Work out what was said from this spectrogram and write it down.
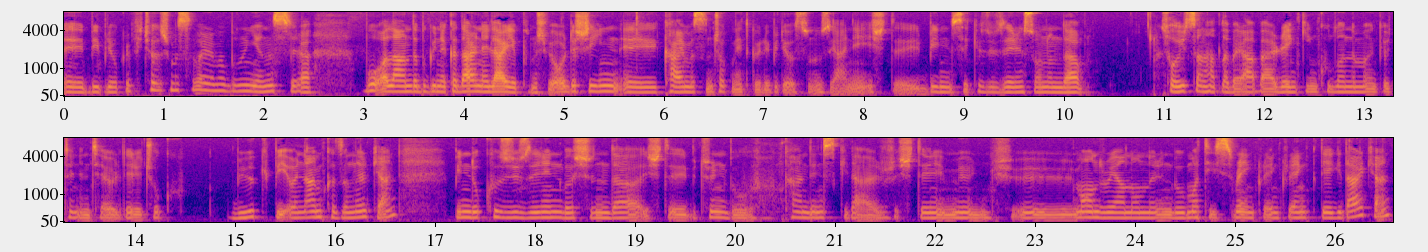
e, bibliografi çalışması var ama bunun yanı sıra bu alanda bugüne kadar neler yapılmış ve orada şeyin e, kaymasını çok net görebiliyorsunuz. Yani işte 1800'lerin sonunda soyut sanatla beraber renkin kullanımı, Göte'nin teorileri çok büyük bir önem kazanırken 1900'lerin başında işte bütün bu Kandinsky'ler, işte Munch, e, Mondrian onların bu Matisse renk renk renk diye giderken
